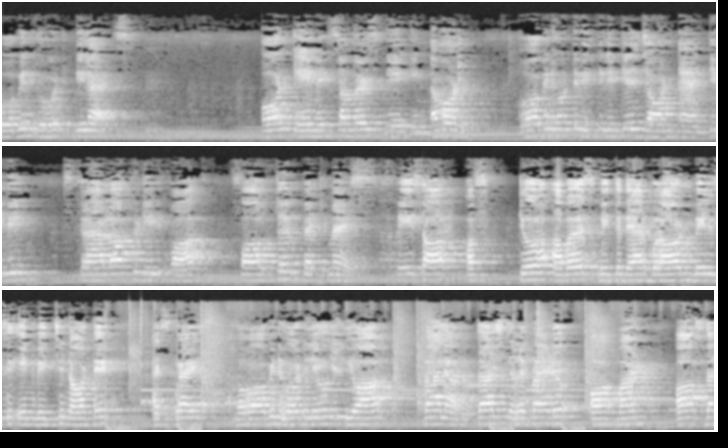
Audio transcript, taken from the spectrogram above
Robin Hood delights. On a midsummer's day in the morning, Robin Hood with Little John and Will Scarlock did walk forth Betma's space of, of two hours with their brown bills in which not express Robin Hood little your valor. Thus replied uh, one of the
